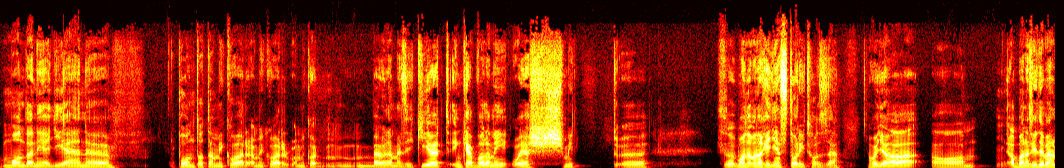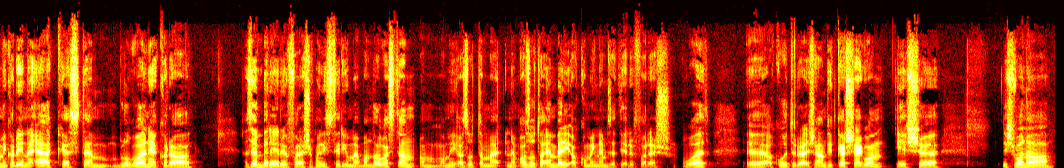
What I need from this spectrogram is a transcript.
mondani egy ilyen pontot, amikor, amikor, amikor belőlem ez így kijött, inkább valami olyasmit, ö, mondok egy ilyen sztorit hozzá, hogy a, a, abban az időben, amikor én elkezdtem blogolni, akkor a, az Emberi Erőforrások Minisztériumában dolgoztam, ami azóta, már, nem, azóta emberi, akkor még nemzeti erőforrás volt, a kulturális államtitkárságon, és, és van a,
